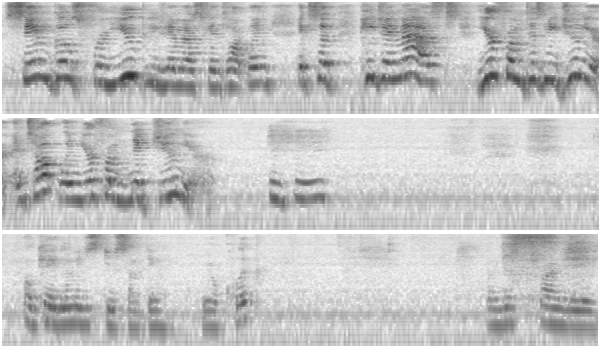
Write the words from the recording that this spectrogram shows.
Same goes for you, PJ Masks and Top Wing. Except PJ Masks, you're from Disney Junior, and Top Wing, you're from Nick Junior. Mhm. Okay, let me just do something real quick. I'm just trying to like.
